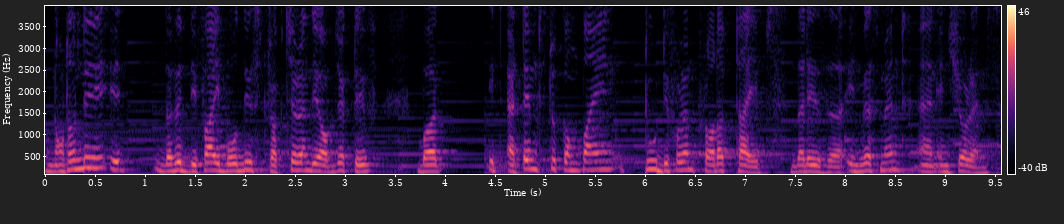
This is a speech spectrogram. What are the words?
not only it does it defy both the structure and the objective, but it attempts to combine two different product types that is uh, investment and insurance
